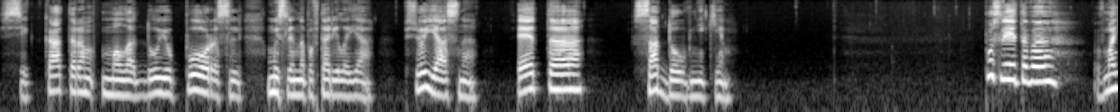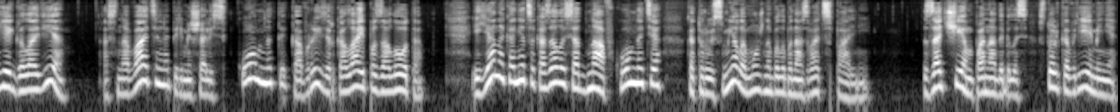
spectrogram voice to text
секатором молодую поросль», — мысленно повторила я. «Все ясно. Это садовники». После этого в моей голове основательно перемешались комнаты, ковры, зеркала и позолота. И я, наконец, оказалась одна в комнате, которую смело можно было бы назвать спальней. Зачем понадобилось столько времени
